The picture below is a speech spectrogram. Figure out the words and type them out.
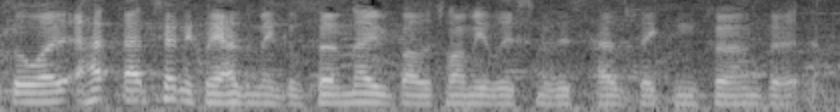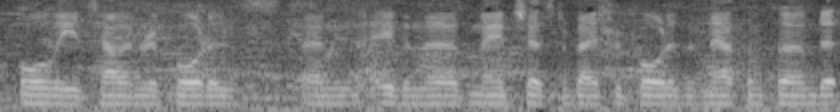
So that technically hasn't been confirmed. Maybe by the time you listen to this, has been confirmed. But all the Italian reporters and even the Manchester-based reporters have now confirmed it.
